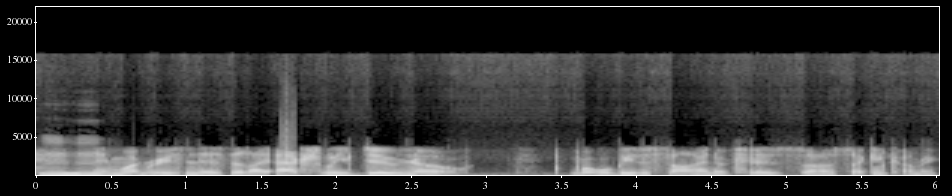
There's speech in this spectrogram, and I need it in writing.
Mm-hmm. And one reason is that I actually do know what will be the sign of his uh, second coming.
